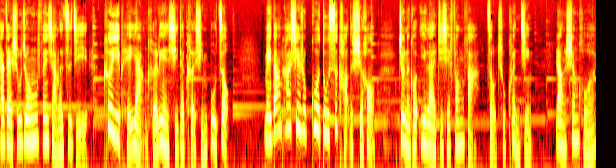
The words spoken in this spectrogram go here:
他在书中分享了自己刻意培养和练习的可行步骤。每当他陷入过度思考的时候，就能够依赖这些方法走出困境，让生活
